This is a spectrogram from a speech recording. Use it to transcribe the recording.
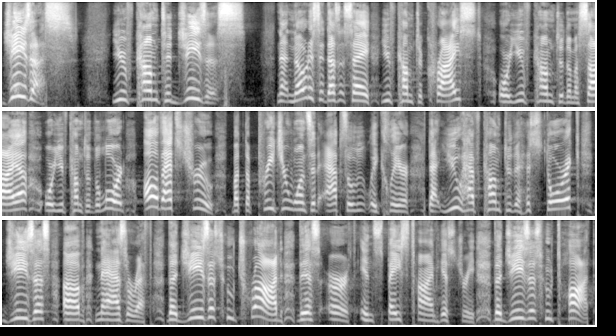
Jesus. You've come to Jesus. Now, notice it doesn't say you've come to Christ or you've come to the Messiah or you've come to the Lord. All that's true, but the preacher wants it absolutely clear that you have come to the historic Jesus of Nazareth, the Jesus who trod this earth in space time history, the Jesus who taught,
